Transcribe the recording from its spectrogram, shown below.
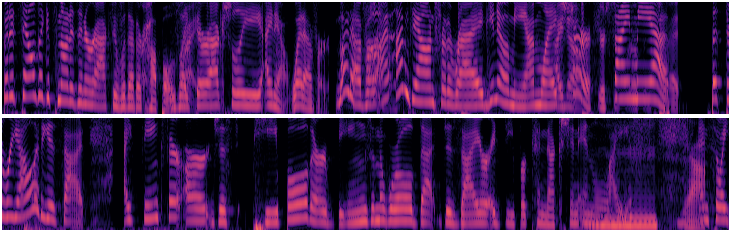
But it sounds like it's not as interactive with other couples. Like Right. they're actually, I know, whatever, whatever. I, I'm down for the ride. You know me. I'm like, know sure, sign me up. it. But the reality is that I think there are just people, there are beings in the world that desire a deeper connection in life. Mm-hmm. Yeah. And so I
